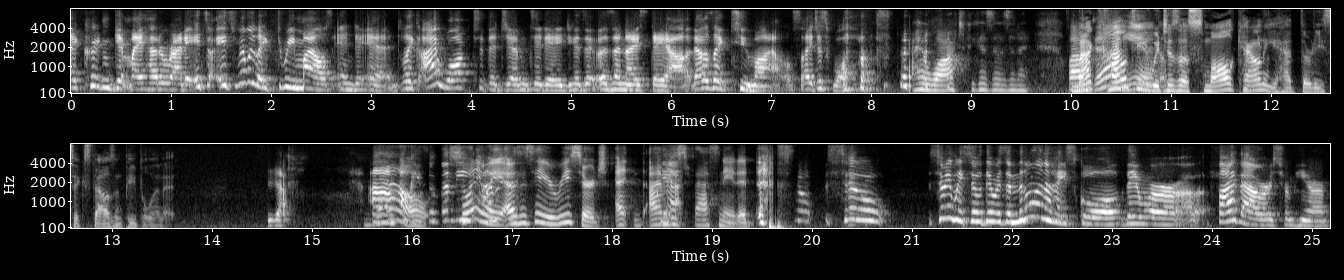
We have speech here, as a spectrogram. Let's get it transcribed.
i couldn't get my head around it it's it's really like three miles end to end like i walked to the gym today because it was a nice day out that was like two miles i just walked i walked because it was a nice wow, Mack county which is a small county had 36000 people in it yeah Wow. Um, okay, so, so, anyway, I was gonna say your research. I, am yeah. just fascinated. so, so, so anyway, so there was a middle and a high school. They were uh, five hours from here,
